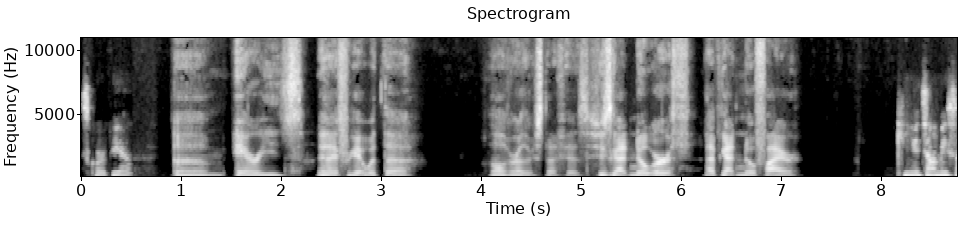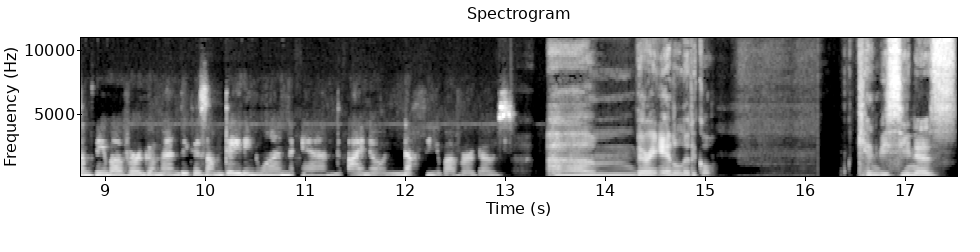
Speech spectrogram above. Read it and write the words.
Scorpio? Um Aries. And I forget what the all of her other stuff is. She's got no earth. I've got no fire. Can you tell me something about Virgo men? Because I'm dating one and I know nothing about Virgos. Um, very analytical. Can be seen as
